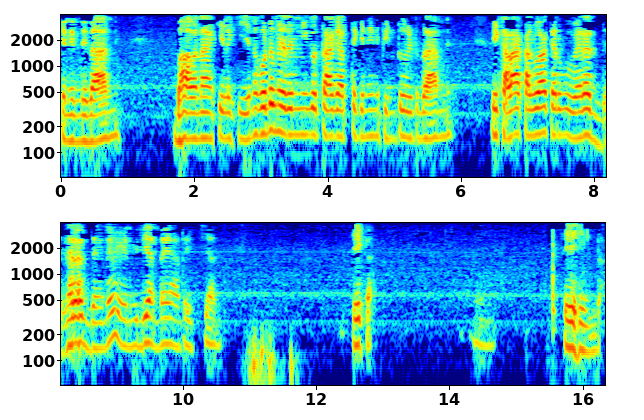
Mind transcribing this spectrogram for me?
කෙනෙක් නෙදාන්නේ. භාවනා කියලා කියනකොට මෙරමිනිය ගොතාගත්ත කෙනෙක් පින්තූරයට දාන්නේ. ඒ කලාකරුවා කරපු වැරද්ද වැරද්ද නෙවෙයි වෙන විදියක් නෑ යාට කියන්නේ ඒක. ඒ හින්දා.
